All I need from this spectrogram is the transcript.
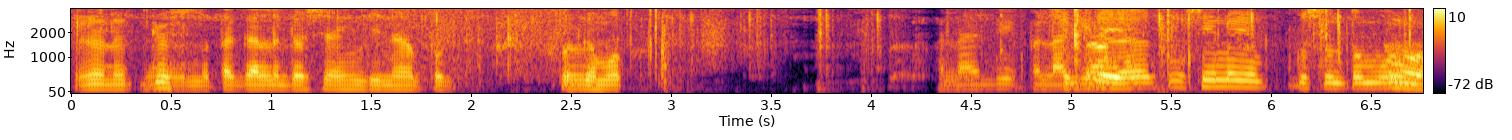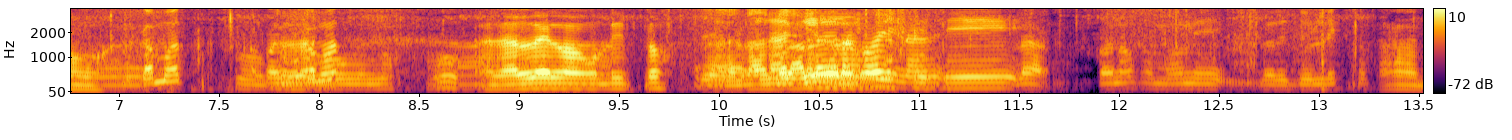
Ayan. Dahil matagal na daw siya hindi na pag paggamot. Palagi, palagi. Siyempre, ah, kung sino yung gustong tumulong. ah, Gamot. oh, gamot. ano. Alalay lang ako dito. Palagi lang kasi si... Paano ka mo ni Dolidulik? Ah,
